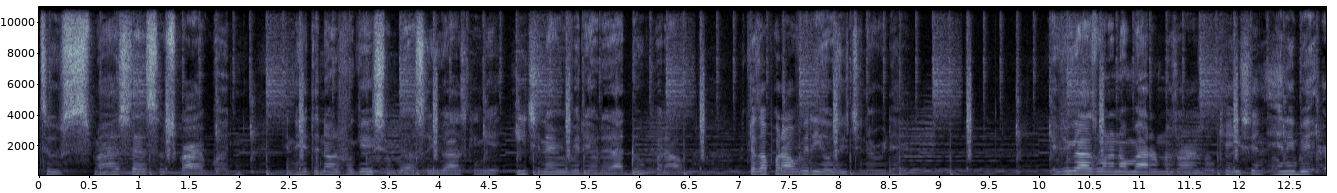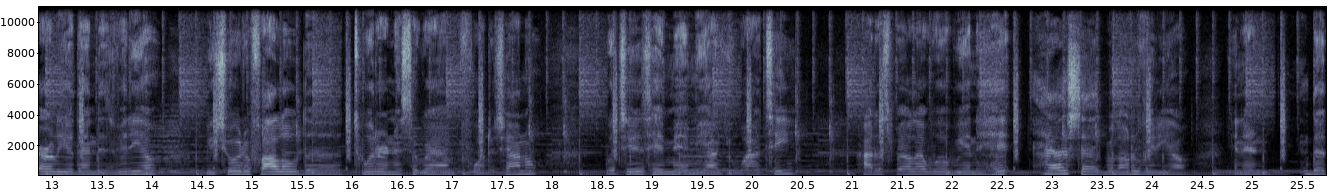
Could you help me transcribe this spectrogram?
to smash that subscribe button and hit the notification bell so you guys can get each and every video that I do put out because I put out videos each and every day. If you guys want to know Madame Nazar's location any bit earlier than this video, be sure to follow the Twitter and Instagram for the channel, which is Hitman Miyagii YT. How to spell that will be in the hit hashtag below the video and in the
